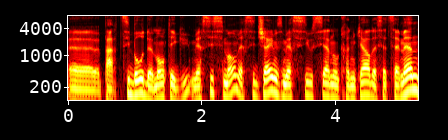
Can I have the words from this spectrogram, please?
euh, par Thibaut de Montaigu. Merci Simon, merci James, merci aussi à nos chroniqueurs de cette semaine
